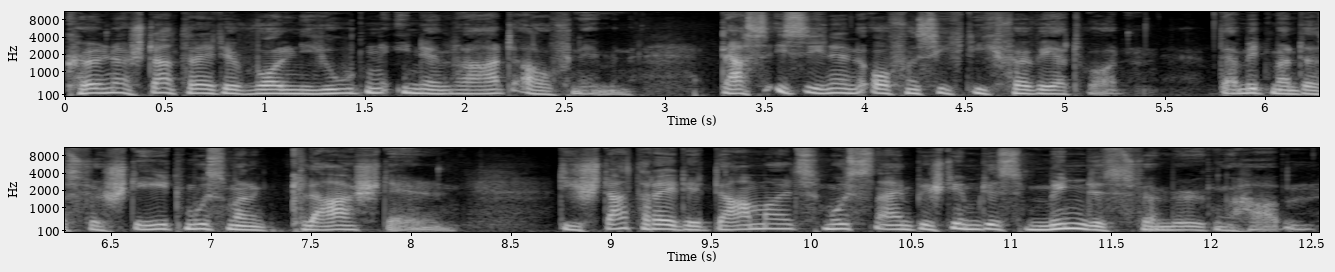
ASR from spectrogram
Kölner Stadträte wollen Juden in den Rat aufnehmen. Das ist ihnen offensichtlich verwehrt worden. Damit man das versteht, muss man klarstellen, die Stadträte damals mussten ein bestimmtes Mindestvermögen haben.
